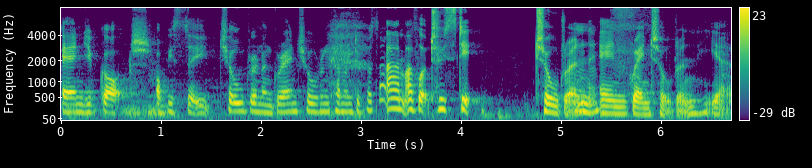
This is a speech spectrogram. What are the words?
And you've got obviously children and grandchildren coming to visit? Um, I've got two step children and grandchildren. Yeah,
